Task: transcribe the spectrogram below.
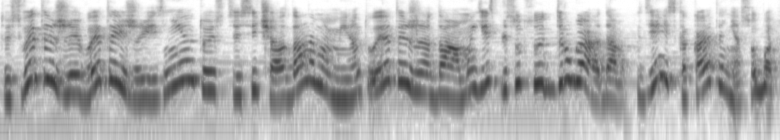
То есть в этой же, в этой жизни, то есть сейчас, в данный момент, у этой же дамы есть присутствует другая дама, где есть какая-то не особо,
